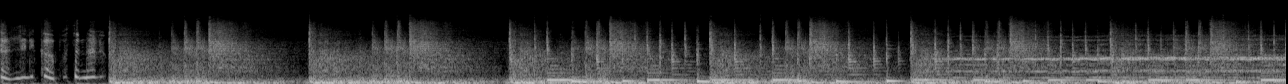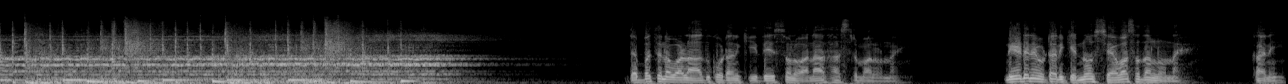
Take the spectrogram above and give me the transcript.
తల్లిని కాబోతున్నాను. దెబ్బతిన్న వాళ్ళని ఆదుకోవడానికి ఈ దేశంలో అనాథాశ్రమాలు ఉన్నాయి నీడనివ్వటానికి ఎన్నో సేవా సదనలు ఉన్నాయి. కానీ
